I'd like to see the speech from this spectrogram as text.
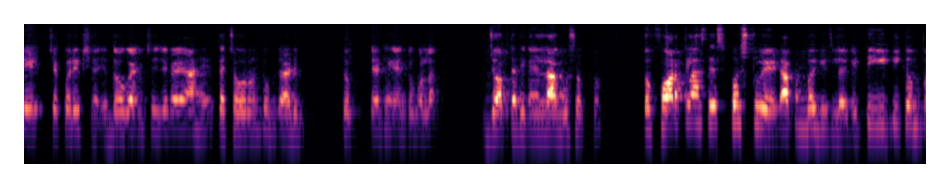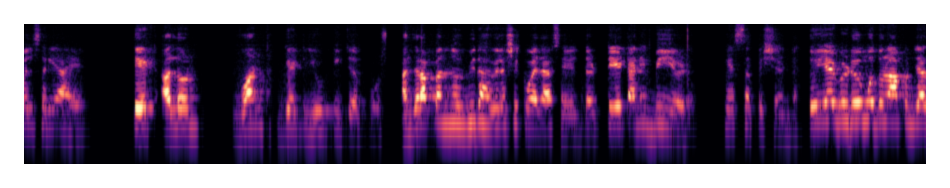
टेटच्या परीक्षा या दोघांचे जे काही आहे त्याच्यावरून तुमच्या त्या ठिकाणी तुम्हाला जॉब त्या ठिकाणी लागू शकतो. तो for classes first to eight आपण बघितलं की टीईटी कंपल्सरी आहे. TAIT alone won't get you teacher post आणि जर आपण नववी दहावीला शिकवायचं असेल तर टेट आणि बीएड हे सफिशियंट आहे. तो या व्हिडिओ मधून आपण ज्या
